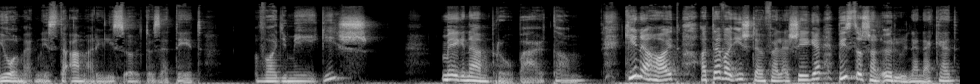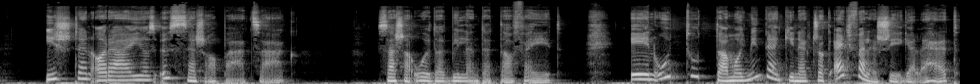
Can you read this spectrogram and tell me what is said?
Jól megnézte Amarilis öltözetét. Vagy mégis? Még nem próbáltam. Ki ne hajt, ha te vagy Isten felesége, biztosan örülne neked. Isten arái az összes apácák. Sasa oldalt billentette a fejét. Én úgy tudtam, hogy mindenkinek csak egy felesége lehet.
